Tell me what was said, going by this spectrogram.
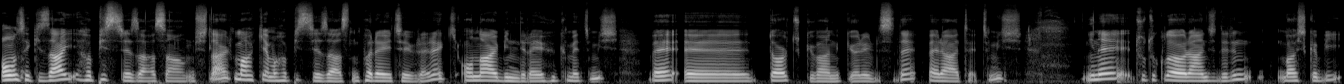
18 ay hapis cezası almışlar. Mahkeme hapis cezasını paraya çevirerek onar bin liraya hükmetmiş ve e, 4 güvenlik görevlisi de beraat etmiş. Yine tutuklu öğrencilerin başka bir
